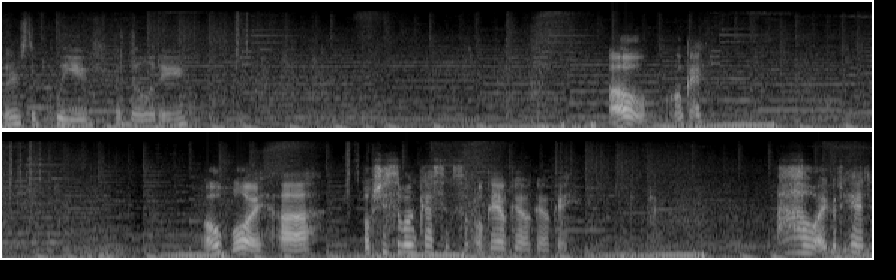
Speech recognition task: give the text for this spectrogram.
There's the cleave ability. Oh, okay. Oh boy. Uh. Oh, she's the one casting. So okay, okay, okay, okay. Ow! I got hit.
